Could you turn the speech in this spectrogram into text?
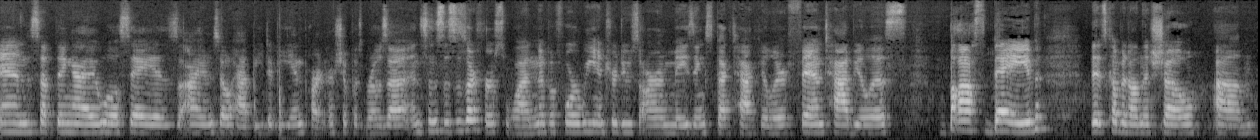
And something I will say is I am so happy to be in partnership with Rosa. And since this is our first one, before we introduce our amazing, spectacular, fantabulous boss babe that's coming on this show, um,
